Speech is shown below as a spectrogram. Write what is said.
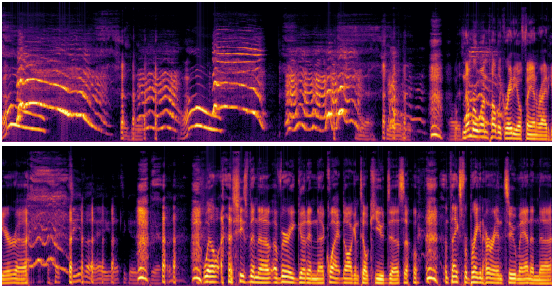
Ow! Ow! Yeah, she loves it. Always Number one public radio fan right here. Uh, Tiva. Hey, that's a good. Yeah. well, she's been a, a very good and uh, quiet dog until cued. Uh, so thanks for bringing her in too, man. And uh,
